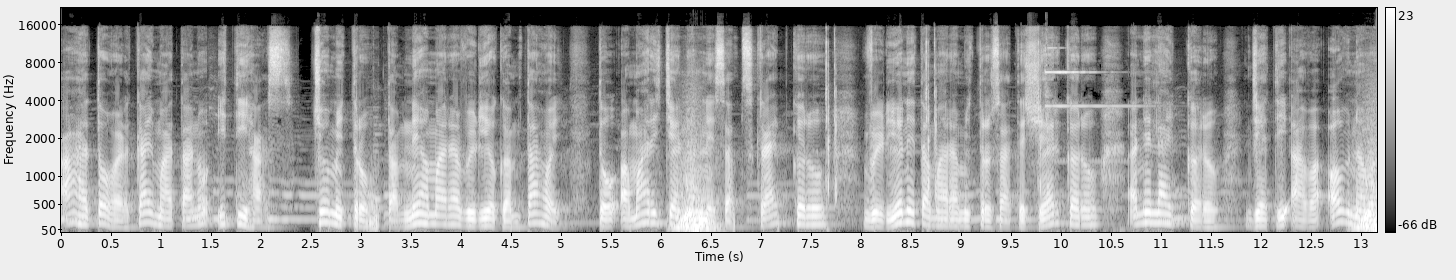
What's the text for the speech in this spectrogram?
આ હતો હડકાઈ માતાનો ઇતિહાસ. જો મિત્રો, તમને અમારા વીડિયો ગમતા હોય, તો અમારી ચેનલને સબસ્ક્રાઈબ કરો, વિડીયોને તમારા મિત્રો સાથે શેર કરો અને લાઈક કરો, જેથી આવા અવનવા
